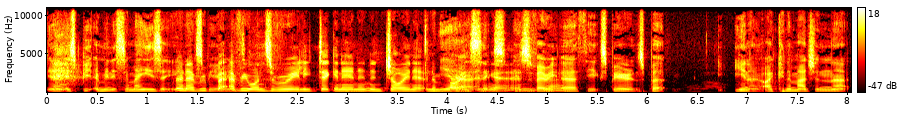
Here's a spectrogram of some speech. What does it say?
you know it's be- I mean it's amazing and every, but everyone's really digging in and enjoying it and yeah and embracing it's, it it's a very yeah. earthy experience but you know I can imagine that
